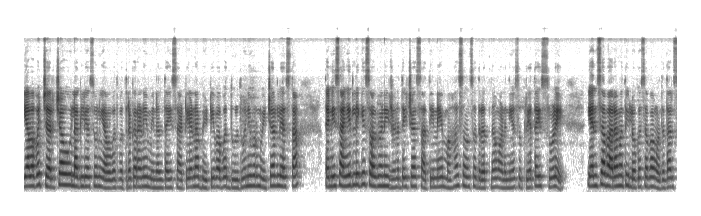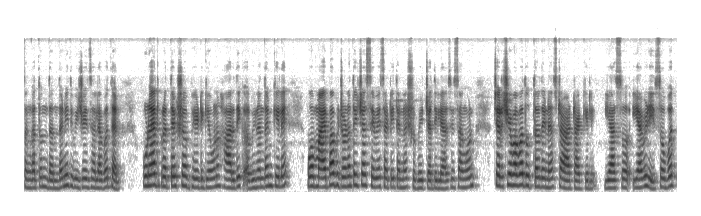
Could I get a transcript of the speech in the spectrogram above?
याबाबत चर्चा होऊ लागली असून याबाबत पत्रकारांनी मिनलताई साठे यांना भेटीबाबत दूरध्वनीवरून विचारले असता त्यांनी सांगितले की स्वाभिमानी जनतेच्या साथीने महासंसद रत्न माननीय सुप्रियाताई सुळे यांचा बारामती लोकसभा मतदारसंघातून दणदणीत विजय झाल्याबद्दल पुण्यात प्रत्यक्ष भेट घेऊन हार्दिक अभिनंदन केले व मायबाप जनतेच्या सेवेसाठी त्यांना शुभेच्छा दिल्या असे सांगून चर्चेबाबत उत्तर देण्यास टाळाटाळ केली. या सो यावेळी सोबत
